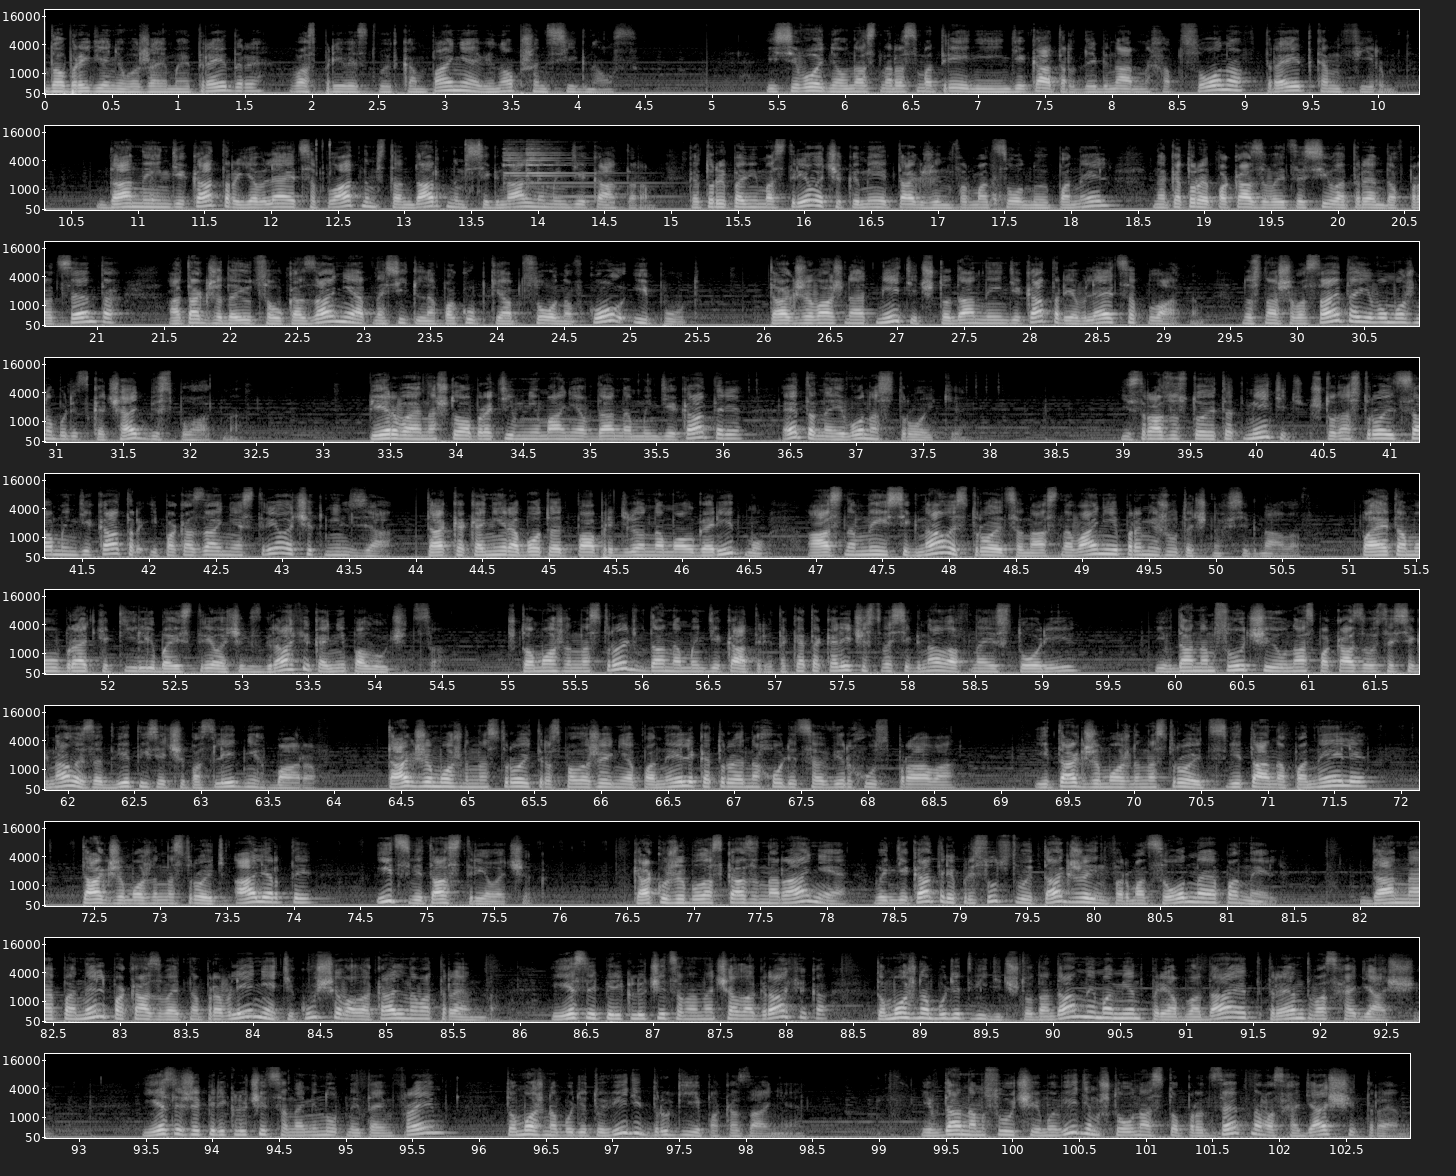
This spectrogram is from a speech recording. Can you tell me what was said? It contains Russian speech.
Добрый день, уважаемые трейдеры! Вас приветствует компания WinOption Signals. И сегодня у нас на рассмотрении индикатор для бинарных опционов Trade Confirmed. Данный индикатор является платным стандартным сигнальным индикатором, который помимо стрелочек имеет также информационную панель, на которой показывается сила тренда в процентах, а также даются указания относительно покупки опционов Call и Put. Также важно отметить, что данный индикатор является платным, но с нашего сайта его можно будет скачать бесплатно. Первое, на что обратим внимание в данном индикаторе, это на его настройки. И сразу стоит отметить, что настроить сам индикатор и показания стрелочек нельзя, так как они работают по определенному алгоритму, а основные сигналы строятся на основании промежуточных сигналов. Поэтому убрать какие-либо из стрелочек с графика не получится. Что можно настроить в данном индикаторе, так это количество сигналов на истории, и в данном случае у нас показываются сигналы за 2000 последних баров. Также можно настроить расположение панели, которая находится вверху справа. И также можно настроить цвета на панели. Также можно настроить алерты и цвета стрелочек. Как уже было сказано ранее, в индикаторе присутствует также информационная панель. Данная панель показывает направление текущего локального тренда. Если переключиться на начало графика, то можно будет видеть, что на данный момент преобладает тренд восходящий. Если же переключиться на минутный таймфрейм, то можно будет увидеть другие показания. И в данном случае мы видим, что у нас стопроцентно восходящий тренд.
